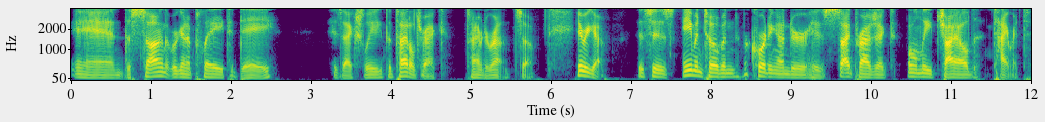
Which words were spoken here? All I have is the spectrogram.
And the song that we're going to play today is actually the title track, Time to Run. So, here we go. This is Amon Tobin recording under his side project, Only Child Tyrant.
